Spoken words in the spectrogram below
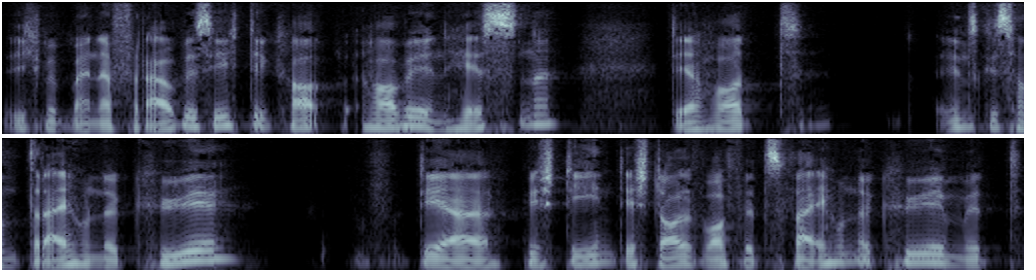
ich mit meiner Frau besichtigt hab, habe in Hessen, der hat insgesamt 300 Kühe. Der bestehende Stall war für 200 Kühe mit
